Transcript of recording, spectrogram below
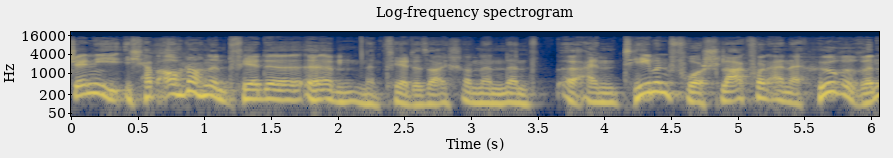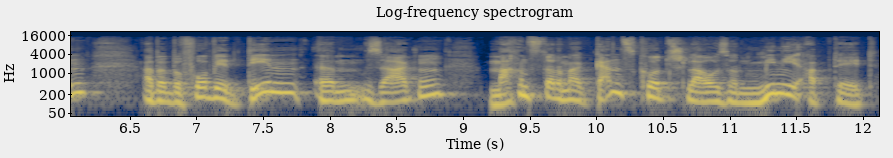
Jenny, ich habe auch noch einen Pferde, äh, einen Pferde sage ich schon, einen, äh, einen Themenvorschlag von einer Hörerin. Aber bevor wir den ähm, sagen, machen es doch noch mal ganz kurz schlau, so ein Mini-Update.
